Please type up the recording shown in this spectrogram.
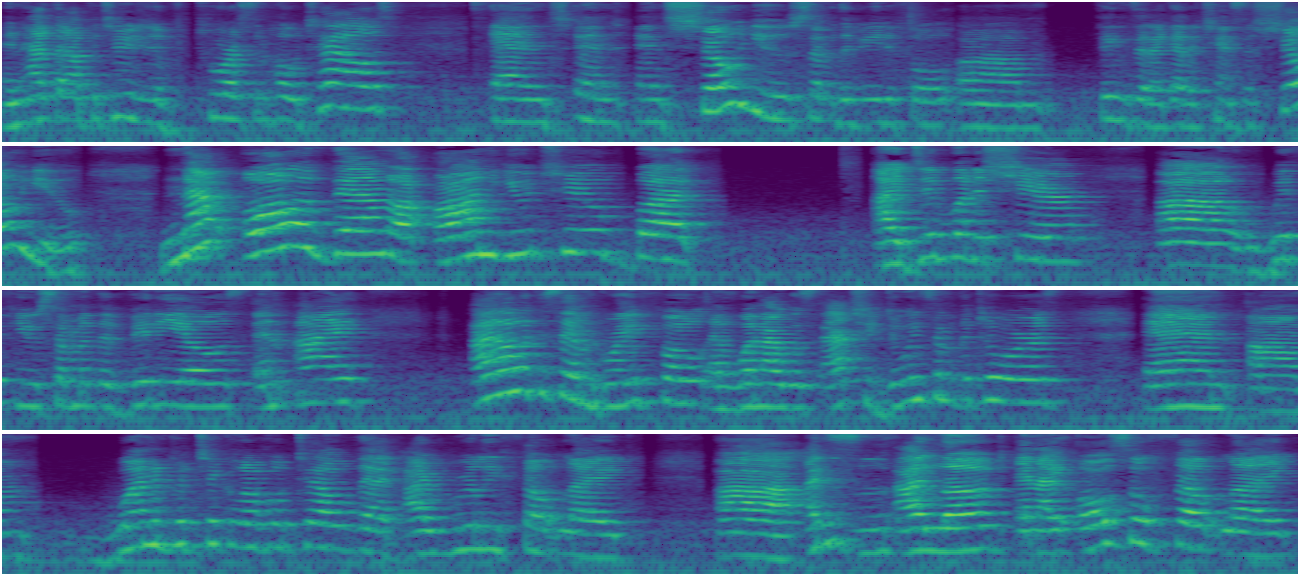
and had the opportunity to tour some hotels and and and show you some of the beautiful um, things that I got a chance to show you. Not all of them are on YouTube, but I did want to share uh, with you some of the videos, and I I like to say I'm grateful. And when I was actually doing some of the tours, and um, one in particular hotel that I really felt like uh, I just I loved, and I also felt like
